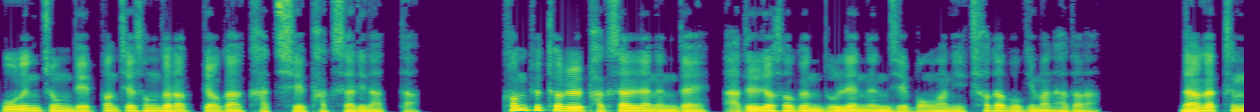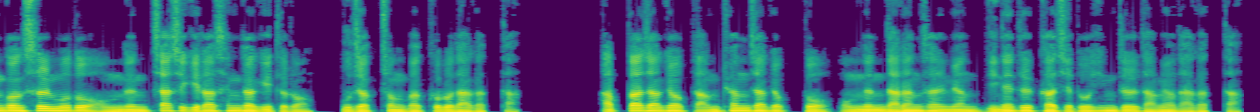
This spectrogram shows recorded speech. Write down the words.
오른쪽 네 번째 손가락 뼈가 같이 박살이 났다. 컴퓨터를 박살내는데 아들 녀석은 놀랬는지 멍하니 쳐다보기만 하더라. 나 같은 건 쓸모도 없는 자식이라 생각이 들어 무작정 밖으로 나갔다. 아빠 자격, 남편 자격도 없는 나랑 살면 니네들까지도 힘들다며 나갔다.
